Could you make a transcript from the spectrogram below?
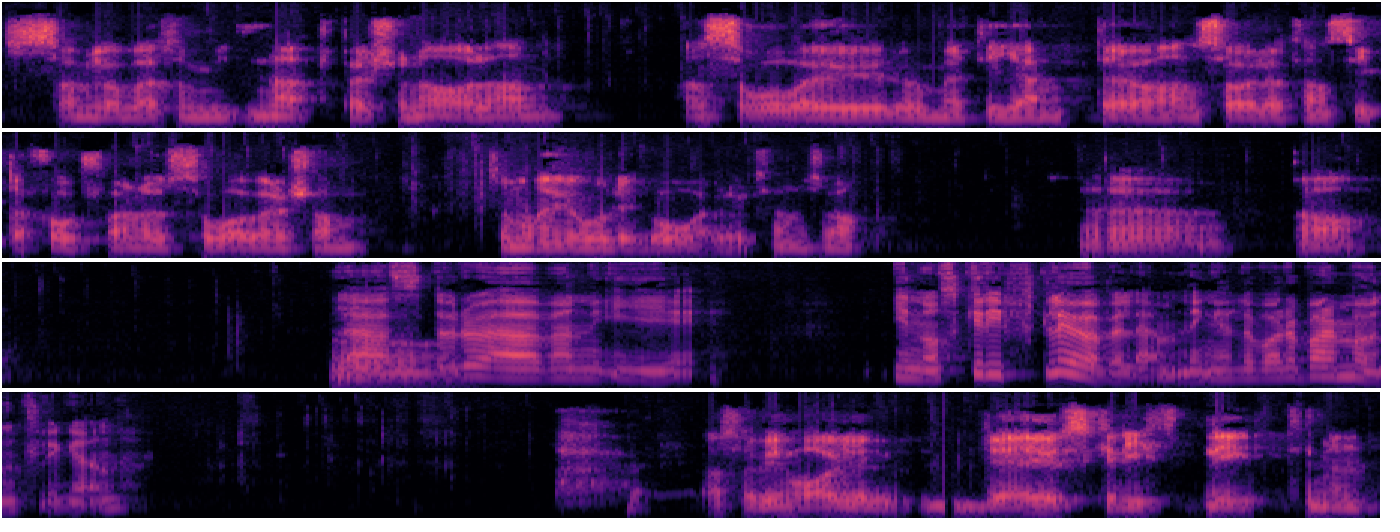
som jobbar som nattpersonal, han, han sover ju i rummet jämte och han sa ju att han sitter fortfarande och sover som, som han gjorde igår. Liksom, så. Eh, ja. Läste du även i i någon skriftlig överlämning eller var det bara muntligen? Alltså vi har ju, det är ju skriftligt men,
